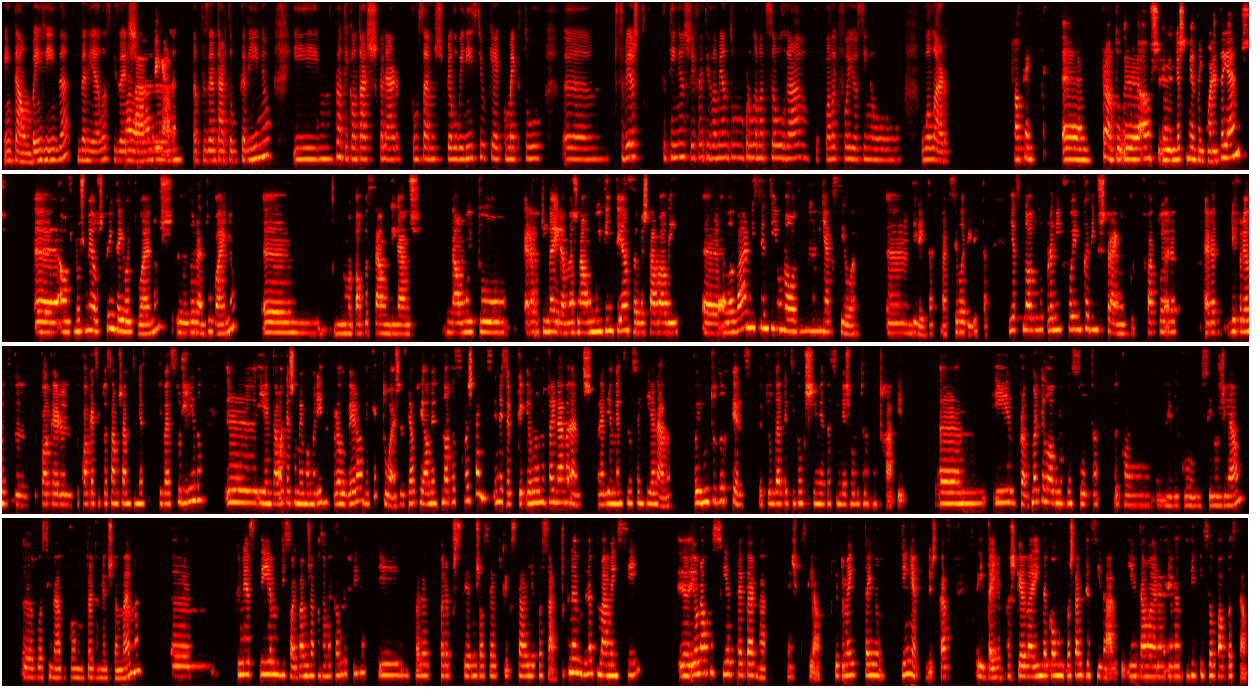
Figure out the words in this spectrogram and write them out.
Então, bem-vinda, Daniela, se quiseres Olá, obrigada. Uh, apresentar-te um bocadinho e pronto, e contares, se calhar, começamos pelo início, que é como é que tu uh, percebeste que tinhas efetivamente um problema de saúde grave? Qual é que foi assim o, o alarme? Ok. Uh, pronto, uh, aos, uh, neste momento tenho 40 anos, aos, nos meus 38 anos, durante o banho, numa palpação, digamos, não muito, era rotineira, mas não muito intensa, mas estava ali a lavar-me e senti um nódulo na minha axila uh, direita, na axila direita. E esse nódulo para mim foi um bocadinho estranho, porque de facto era, era diferente de, de qualquer, de qualquer situação que já me tinha, tivesse surgido. Uh, e então até chamei o meu marido para ele ver, olha, o que é que tu achas? E ele realmente nota-se bastante. Eu nem sei porque eu não notei nada antes, previamente não sentia nada. Foi muito de repente, aquilo deve ter tido um crescimento assim mesmo muito, muito rápido. Um, e pronto, marquei logo uma consulta com um médico cirurgião uh, relacionado com tratamentos da mama, uh, que nesse dia me disse, olha, vamos já fazer uma ecografia e para, para percebermos ao certo o que é que está aí a passar. Porque na, na mama em si, uh, eu não conseguia detectar nada em especial, porque eu também tenho, tinha, neste caso, e tenho a esquerda ainda com bastante densidade, e então era, era difícil palpação.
